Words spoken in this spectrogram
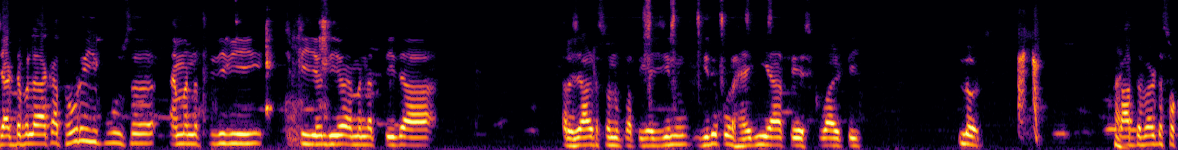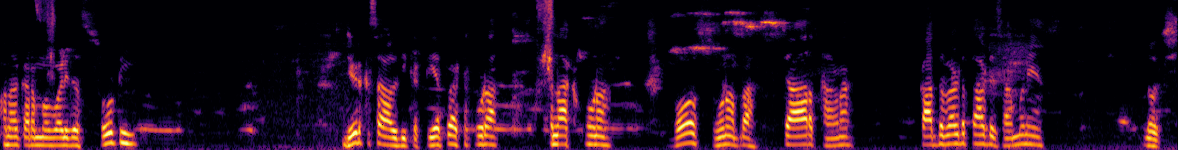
ਜੈਡ ਬਲੈਕ ਆ ਥੋੜੀ ਜਿਹੀ ਪੂਸ ਐਮ 29 ਦੀ ਵੀ ਚਿੱਟੀ ਜਾਂਦੀ ਆ ਐਮ 29 ਦਾ ਰਿਜ਼ਲਟ ਤੁਹਾਨੂੰ ਪਤਾ ਹੀ ਹੈ ਜਿਹਨੂੰ ਜਿਹਦੇ ਕੋਲ ਹੈਗੀ ਆ ਫੇਸ ਕੁਆਲਿਟੀ ਲੋ ਜੀ। ਕੱਦ ਬੈੱਡ ਸੁਖਨਾ ਕਰਮ ਵਾਲੀ ਦਾ ਛੋਟੀ ਡੇਢ ਕੁ ਸਾਲ ਦੀ ਕੱਟੀ ਆ ਪੱਠ ਪੂੜਾ ਸਨੱਖ ਪੂਣਾ ਬਹੁਤ ਸੋਹਣਾ ਭਰਾ ਚਾਰ ਥਾਣਾ ਕੱਦ ਬੈੱਡ ਤੁਹਾਡੇ ਸਾਹਮਣੇ ਆ। ਲੋ ਜੀ।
